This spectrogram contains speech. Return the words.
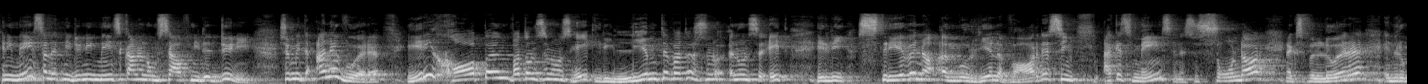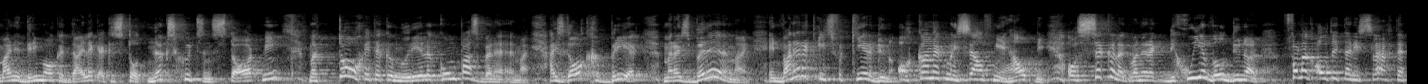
En die mens sal dit nie doen nie. Mens kan in homself nie dit doen nie. So met ander woorde, hierdie gaping wat ons in ons het, hierdie leemte wat ons in ons het, hierdie strewe na 'n morele waarde sien, ek is mens en is 'n sondaar en ek is verlore en Romeine 3 maak dit duidelik ek is tot niks goeds in staat nie, maar tog het ek 'n morele kompas binne in my. Hy's dalk gebreek, maar hy's binne in my. En wanneer ek iets verkeerd doen, al kan ek myself nie help nie, al sukkel ek wanneer ek die goeie wil doen dan val ek altyd na die slegte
